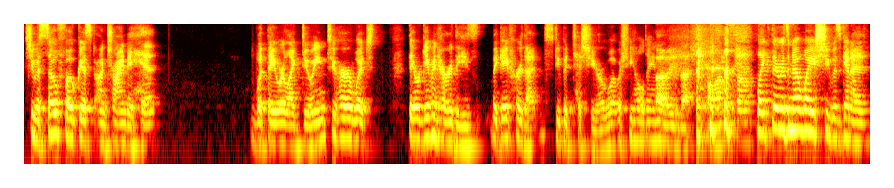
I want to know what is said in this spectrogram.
She was so focused on trying to hit what they were like doing to her, which they were giving her these. They gave her that stupid tissue, or what was she holding? Oh, yeah, that chiffon stuff. like there was no way she was gonna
